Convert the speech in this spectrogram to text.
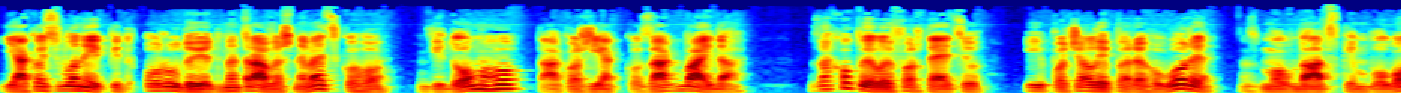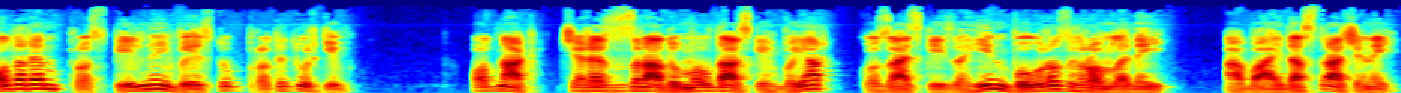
Якось вони під орудою Дмитра Вишневецького, відомого також як козак Байда, захопили фортецю і почали переговори з молдавським володарем про спільний виступ проти турків. Однак через зраду молдавських бояр козацький загін був розгромлений, а Байда страчений.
